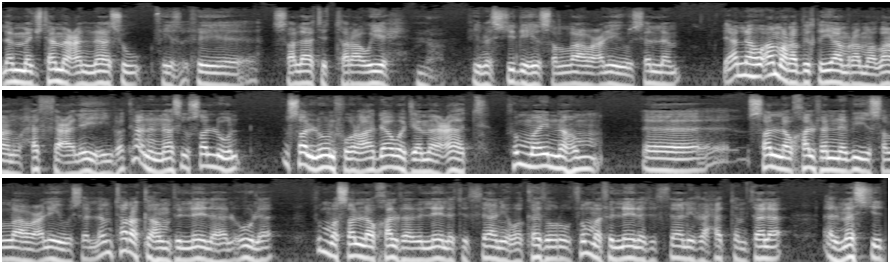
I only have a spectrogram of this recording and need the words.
لما اجتمع الناس في في صلاة التراويح. نعم. في مسجده صلى الله عليه وسلم لأنه أمر بقيام رمضان وحث عليه فكان الناس يصلون يصلون فرادى وجماعات ثم إنهم آه، صلوا خلف النبي صلى الله عليه وسلم تركهم في الليلة الأولى ثم صلوا خلفه في الليلة الثانية وكثروا ثم في الليلة الثالثة حتى امتلأ المسجد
